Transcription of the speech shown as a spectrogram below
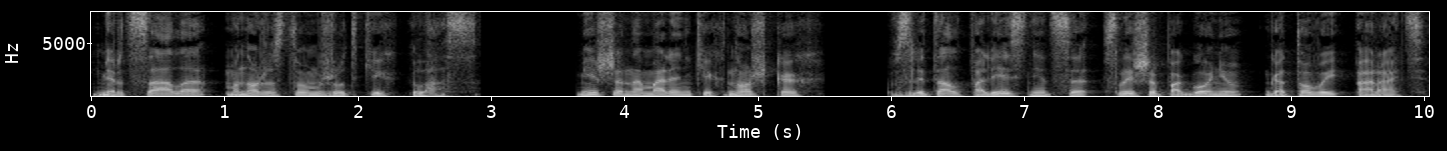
мерцало множеством жутких глаз. Миша на маленьких ножках взлетал по лестнице, слыша погоню, готовый орать.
